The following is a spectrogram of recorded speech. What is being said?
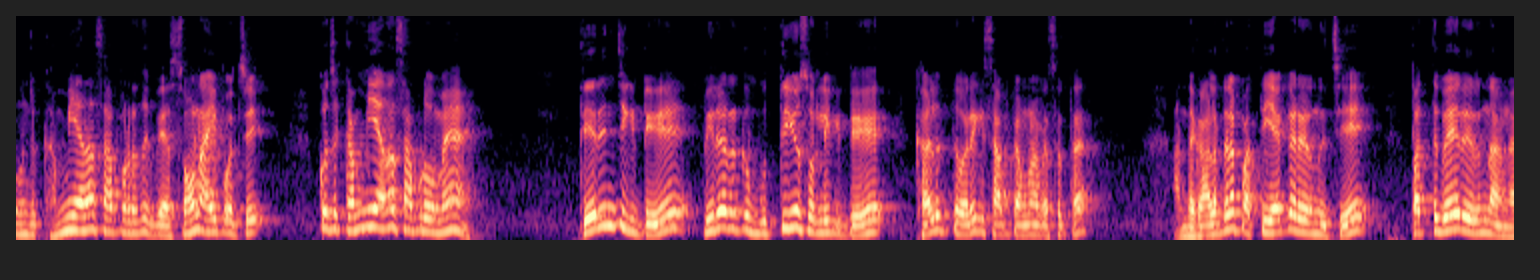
கொஞ்சம் கம்மியாக தான் சாப்பிட்றது. விஷம்னு ஆகிப்போச்சு கொஞ்சம் கம்மியாக தான் சாப்பிடுவோமே. தெரிஞ்சுக்கிட்டு பிறருக்கு புத்தியும் சொல்லிக்கிட்டு கழுத்து வரைக்கும் சாப்பிட்டோம்னா விஷத்தை. அந்த காலத்தில் பத்து ஏக்கர் இருந்துச்சு. பத்து பேர் இருந்தாங்க.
